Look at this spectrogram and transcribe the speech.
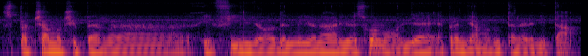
spacciamoci per uh, il figlio del milionario e sua moglie e prendiamo tutta l'eredità.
